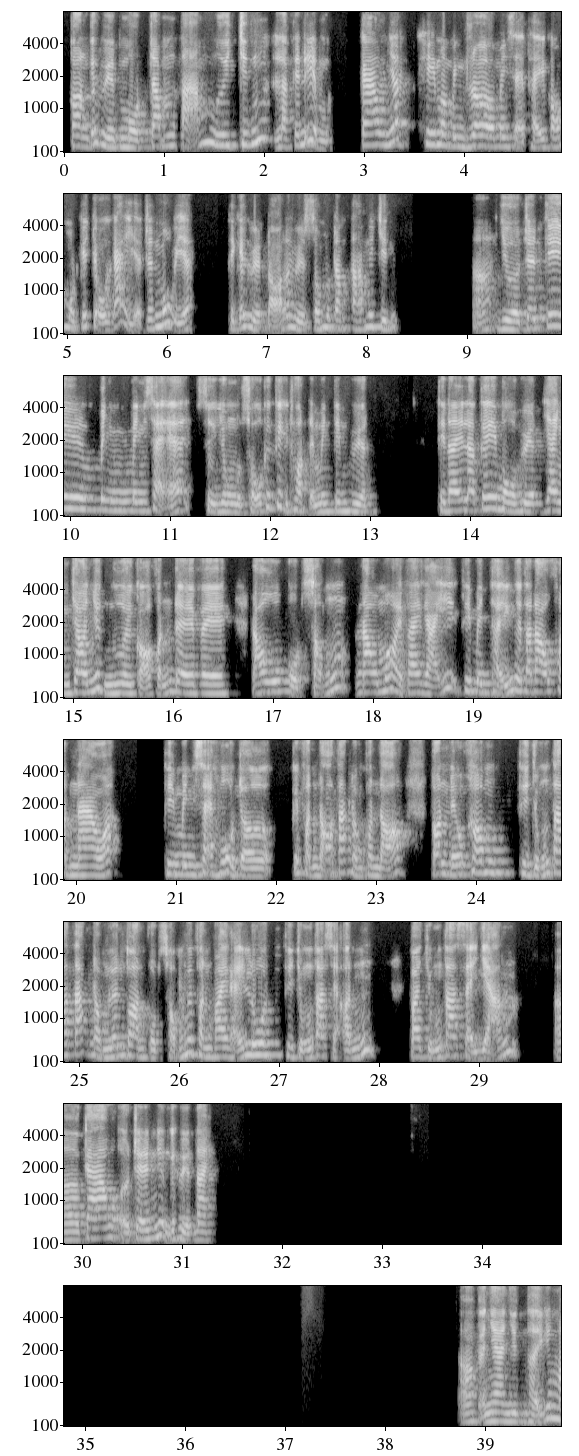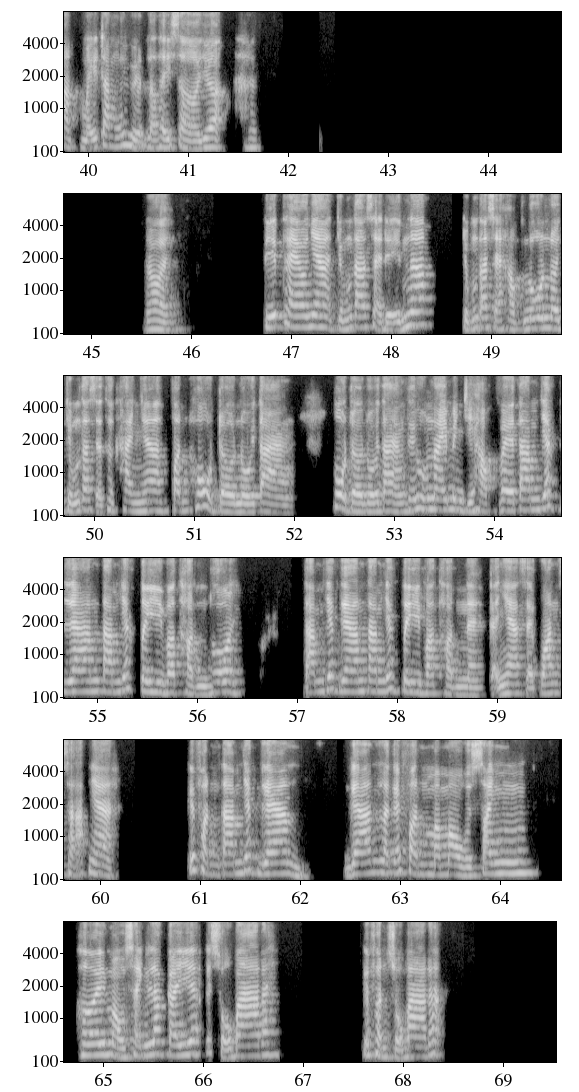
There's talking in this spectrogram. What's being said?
còn cái huyệt 189 là cái điểm cao nhất. Khi mà mình rờ mình sẽ thấy có một cái chỗ gãy ở trên mũi á thì cái huyệt đó là huyệt số 189 đó, dựa trên cái mình mình sẽ sử dụng một số cái kỹ thuật để mình tìm huyệt. Thì đây là cái bộ huyệt dành cho những người có vấn đề về đau cột sống đau mỏi vai gáy. Thì mình thấy người ta đau phần nào á thì mình sẽ hỗ trợ cái phần đó tác động phần đó. Còn nếu không thì chúng ta tác động lên toàn cột sống với phần vai gáy luôn. Thì chúng ta sẽ ấn và chúng ta sẽ dán uh, cao ở trên những cái huyệt này. Đó, cả nhà nhìn thấy cái mặt mấy trăm cái huyệt là thấy sờ chưa rồi tiếp theo nha chúng ta sẽ đến chúng ta sẽ học luôn rồi chúng ta sẽ thực hành nha phần hỗ trợ nội tạng. Hỗ trợ nội tạng thì hôm nay mình chỉ học về tam giác gan tam giác tỳ và thần thôi tam giác gan tam giác tỳ và thần này cả nhà sẽ quan sát nha. Cái phần tam giác gan gan là cái phần mà màu xanh hơi màu xanh lá cây á, cái số 3 đây cái phần số 3 đó.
